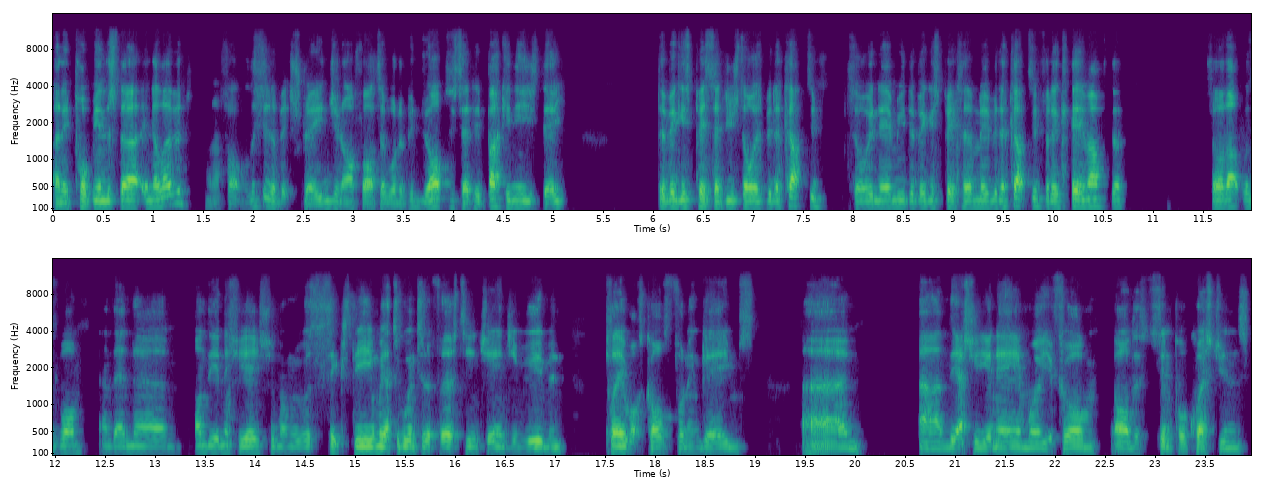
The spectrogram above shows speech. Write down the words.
and he put me in the starting eleven. And I thought, well, this is a bit strange. Know, I thought I would have been dropped. He said, back in his day, the biggest piss had used to always be the captain. So he named me the biggest piss and maybe the captain for the game after. So that was one. And then um, on the initiation, when we were 16, we had to go into the first team changing room and play what's called fun and games. Um, and they ask you your name, where you're from, all the simple questions.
